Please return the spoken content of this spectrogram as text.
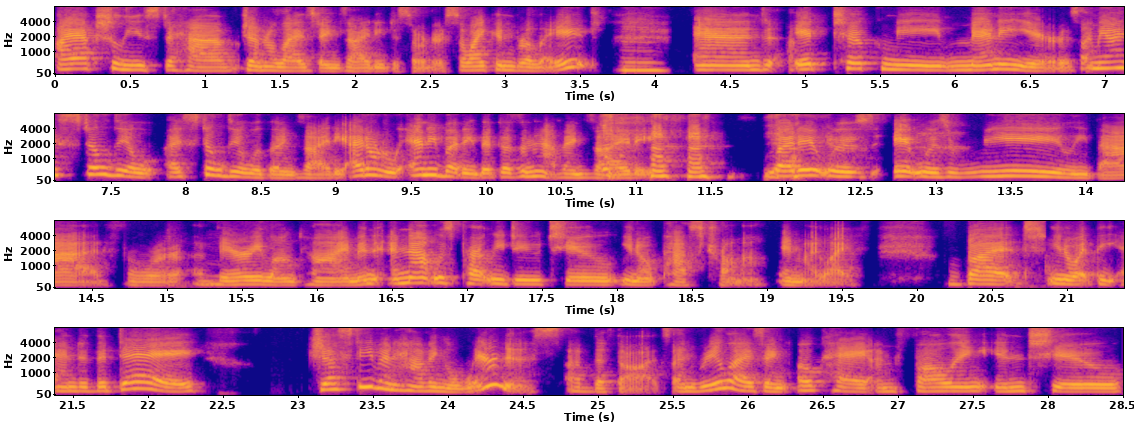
I actually used to have generalized anxiety disorder, so I can relate. Mm. And it took me many years. I mean, I still deal, I still deal with anxiety. I don't know anybody that doesn't have anxiety. yeah. But it was it was really bad for a mm. very long time. And, and that was partly due to, you know, past trauma in my life. But, you know, at the end of the day, just even having awareness of the thoughts and realizing, okay, I'm falling into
